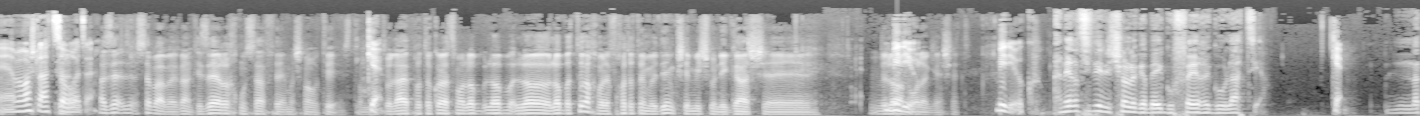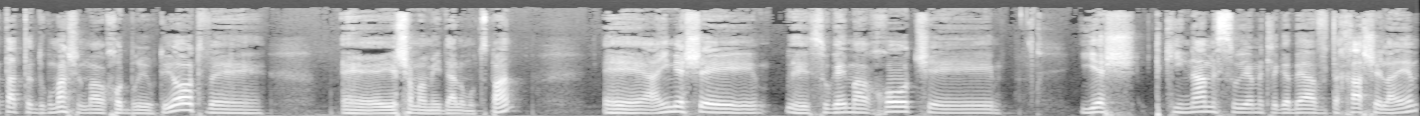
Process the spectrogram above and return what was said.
ממש לעצור כן. את זה. אז זה, זה סבבה, הבנתי, זה ערך מוסף משמעותי. זאת אומרת, כן. אולי הפרוטוקול עצמו לא, לא, לא, לא בטוח, אבל לפחות אתם יודעים כשמישהו ניגש ולא בדיוק. אמור לגשת. בדיוק. אני רציתי לשאול לגבי גופי רגולציה. נתת דוגמה של מערכות בריאותיות ויש שם מידע לא מוצפן. האם יש סוגי מערכות שיש תקינה מסוימת לגבי האבטחה שלהם,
